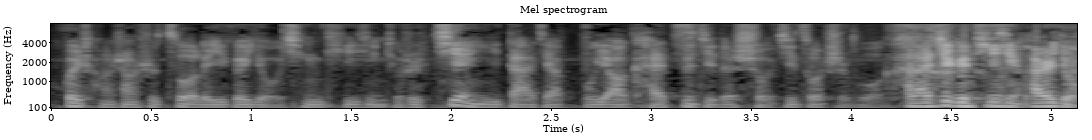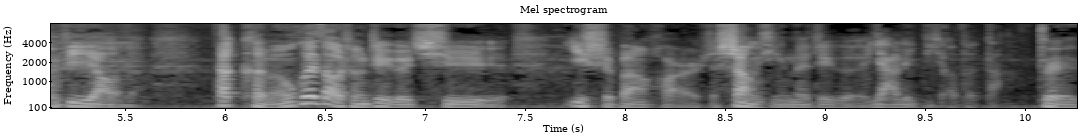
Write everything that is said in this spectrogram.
会场上是做了一个友情提醒，就是建议大家不要开自己的手机做直播。看来这个提醒还是有必要的，它可能会造成这个区域一时半会儿上行的这个压力比较的大。对，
